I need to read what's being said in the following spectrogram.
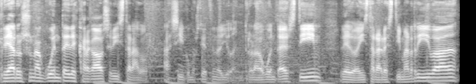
crearos una cuenta y descargaros el instalador. Así como estoy haciendo yo. Entro a la cuenta de Steam, le doy a instalar Steam arriba,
